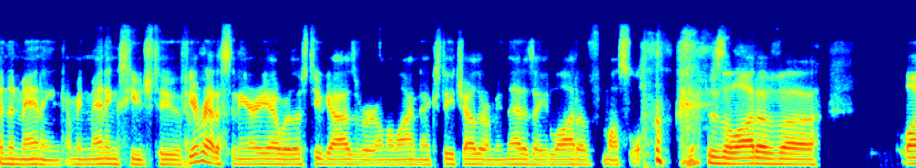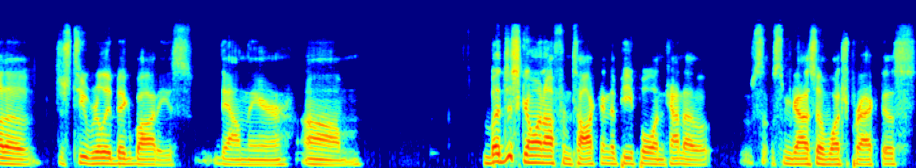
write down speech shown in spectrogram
And then Manning, I mean, Manning's huge too. If you ever had a scenario where those two guys were on the line next to each other, I mean, that is a lot of muscle. There's a lot of, uh, a lot of just two really big bodies down there. Um, but just going off from talking to people and kind of some guys who have watched practice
